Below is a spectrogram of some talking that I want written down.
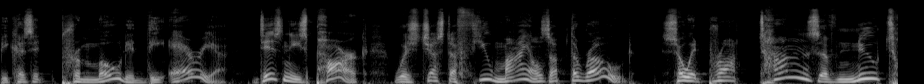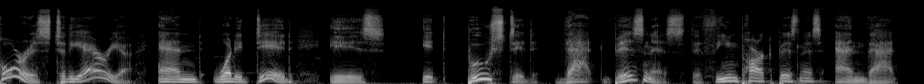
because it promoted the area. Disney's park was just a few miles up the road. So it brought tons of new tourists to the area. And what it did is it boosted that business, the theme park business, and that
